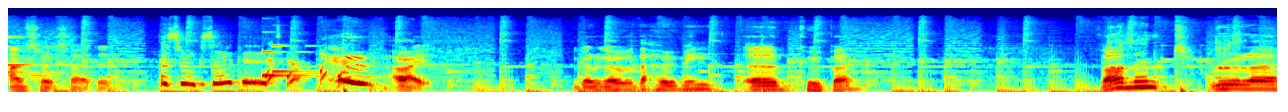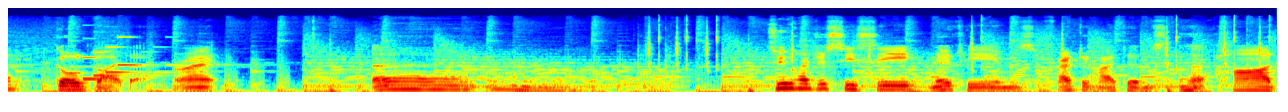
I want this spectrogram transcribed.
I'm so excited. I'm so excited. Alright, we're gonna go with the homie um, Cooper. Varmint, Ruler, Gold Glider, alright? Uh, 200cc, no teams, frantic items, hard,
